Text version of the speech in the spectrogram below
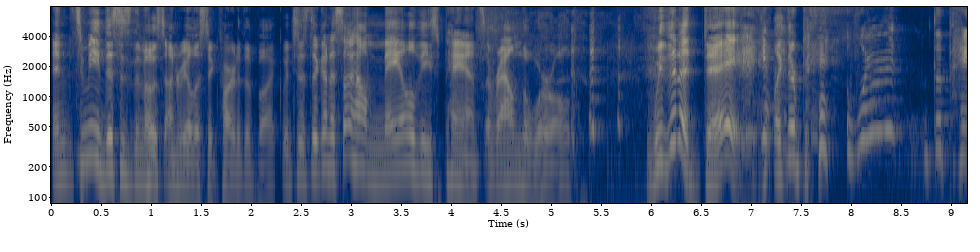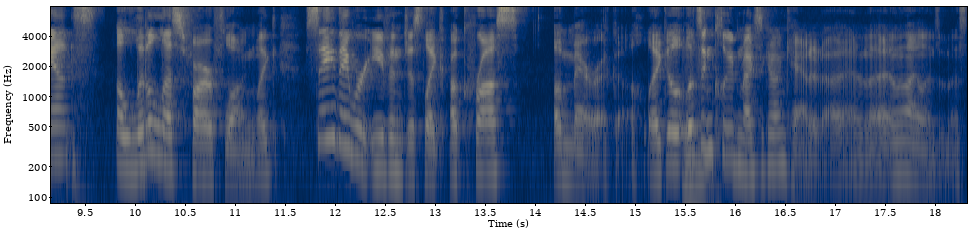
and to me, this is the most unrealistic part of the book, which is they're going to somehow mail these pants around the world within a day. Like they're paying. were the pants a little less far flung like say they were even just like across america like uh, let's include mexico and canada and the, and the islands in this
